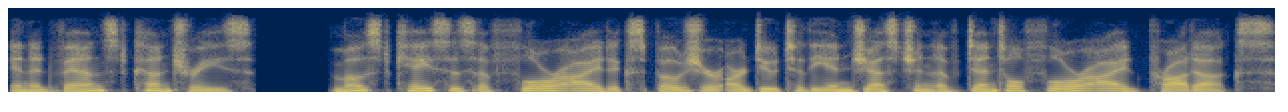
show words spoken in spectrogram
in advanced countries, most cases of fluoride exposure are due to the ingestion of dental fluoride products.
